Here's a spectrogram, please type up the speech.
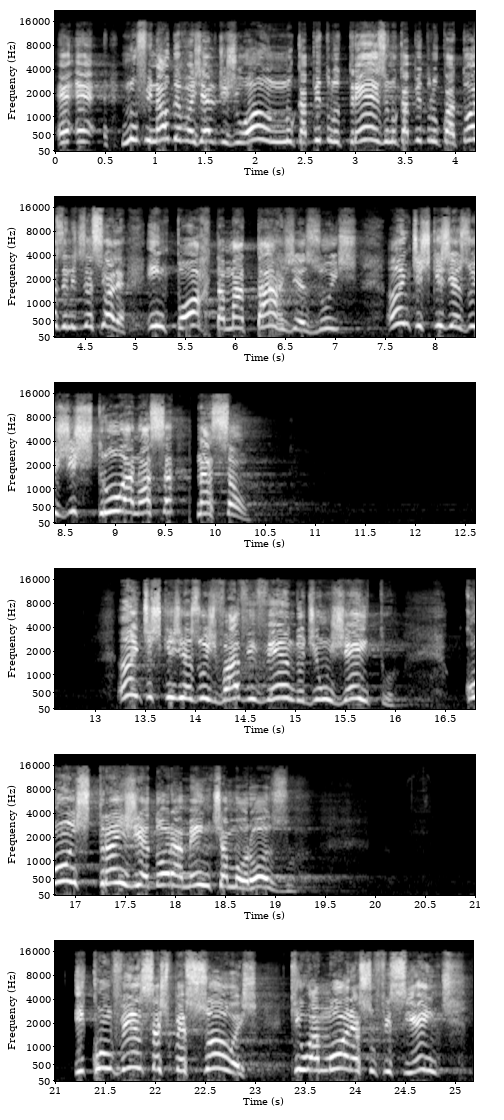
É, é, no final do Evangelho de João, no capítulo 13, no capítulo 14, ele diz assim: Olha, importa matar Jesus antes que Jesus destrua a nossa nação. Antes que Jesus vá vivendo de um jeito constrangedoramente amoroso e convença as pessoas que o amor é suficiente,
